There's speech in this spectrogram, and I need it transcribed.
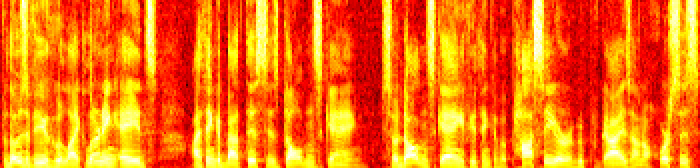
For those of you who like learning aids, I think about this as Dalton's gang. So Dalton's gang, if you think of a posse or a group of guys on a horses,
